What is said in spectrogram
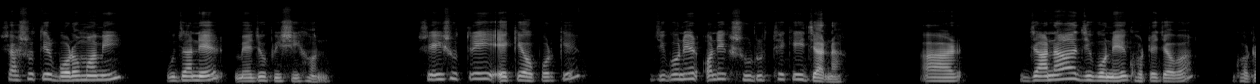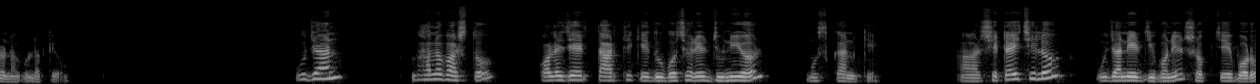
শাশ্বতীর বড় মামি উজানের মেজ পিসি হন। সেই সূত্রেই একে অপরকে জীবনের অনেক শুরুর থেকেই জানা। আর জানা জীবনে ঘটে যাওয়া ঘটনাগুলোকেও। উজান ভালোবাসত কলেজের তার থেকে দু বছরের জুনিয়র মুস্কানকে। আর সেটাই ছিল উজানের জীবনের সবচেয়ে বড়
